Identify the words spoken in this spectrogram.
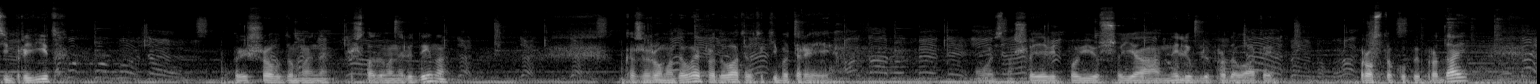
Всім привіт. Прийшов до мене, прийшла до мене людина. Каже, Рома, давай продавати такі батареї. Ось на що я відповів, що я не люблю продавати просто купи-продай.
